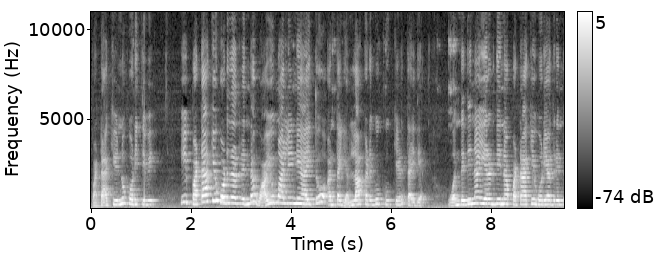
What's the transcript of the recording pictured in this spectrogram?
ಪಟಾಕಿಯನ್ನು ಹೊಡಿತೀವಿ. ಈ ಪಟಾಕಿ ಹೊಡೆದ್ರಿಂದ ವಾಯು ಮಾಲಿನ್ಯ ಆಯಿತು ಅಂತ ಎಲ್ಲ ಕಡೆಗೂ ಕೇಳ್ತಾ ಇದೆ. ಒಂದು ದಿನ, ಎರಡು ದಿನ ಪಟಾಕಿ ಹೊಡೆಯೋದ್ರಿಂದ,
